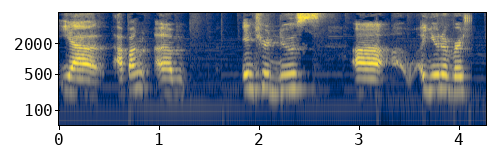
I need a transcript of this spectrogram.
ya apa um, introduce uh, university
